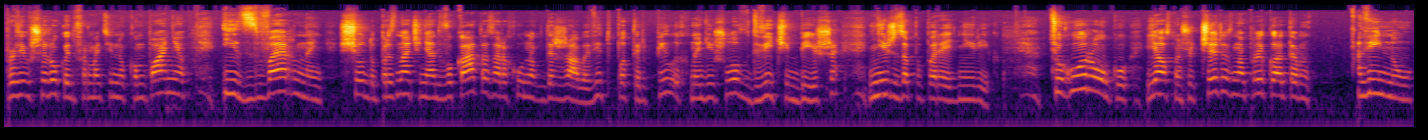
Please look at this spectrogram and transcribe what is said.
провів широку інформаційну кампанію і звернень щодо призначення адвоката за рахунок держави від потерпілих надійшло вдвічі більше ніж за попередній рік. Цього року ясно, що через, наприклад. Війну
